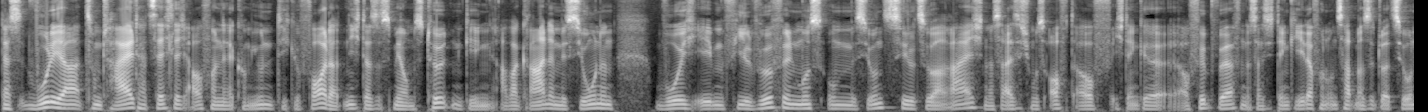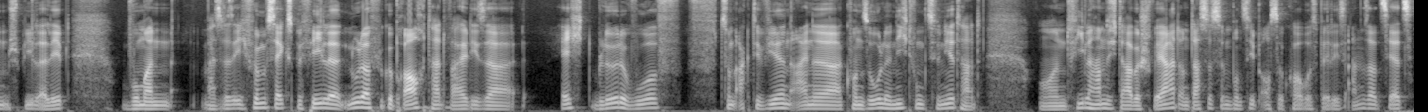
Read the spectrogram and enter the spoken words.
das wurde ja zum Teil tatsächlich auch von der Community gefordert. Nicht, dass es mehr ums Töten ging, aber gerade Missionen, wo ich eben viel würfeln muss, um ein Missionsziel zu erreichen. Das heißt, ich muss oft auf, ich denke, auf VIP werfen. Das heißt, ich denke, jeder von uns hat mal Situationen im Spiel erlebt, wo man, was weiß ich, fünf, sechs Befehle nur dafür gebraucht hat, weil dieser echt blöde Wurf zum Aktivieren einer Konsole nicht funktioniert hat. Und viele haben sich da beschwert und das ist im Prinzip auch so Corvus Bellys Ansatz jetzt,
